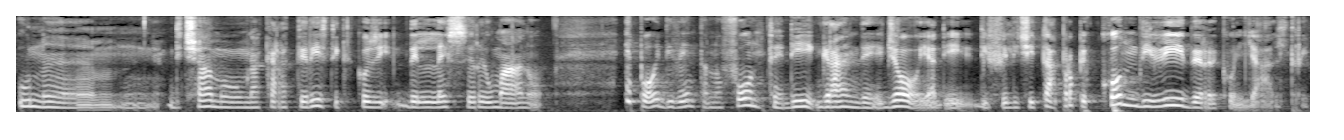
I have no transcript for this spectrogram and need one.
un, diciamo una caratteristica così dell'essere umano e poi diventano fonte di grande gioia, di, di felicità, proprio condividere con gli altri.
